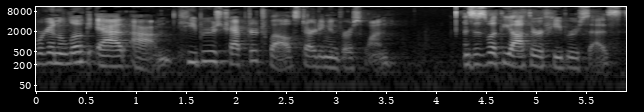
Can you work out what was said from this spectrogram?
we're going to look at um, Hebrews chapter 12, starting in verse 1. This is what the author of Hebrews says.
